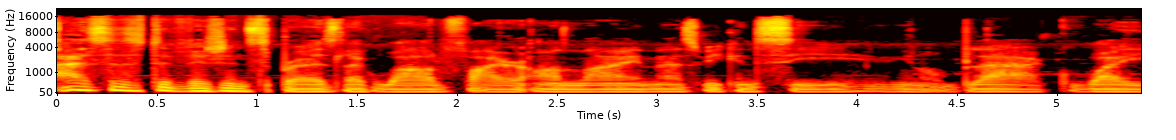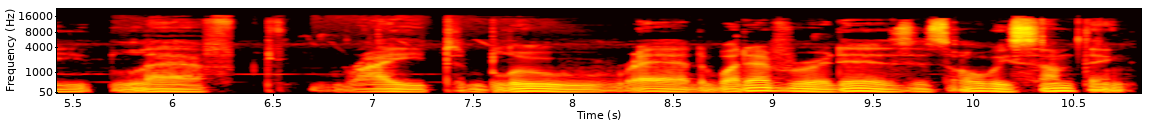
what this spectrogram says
As this division spreads like wildfire online, as we can see, you know, black, white, left, right, blue, red, whatever it is, it's always something.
